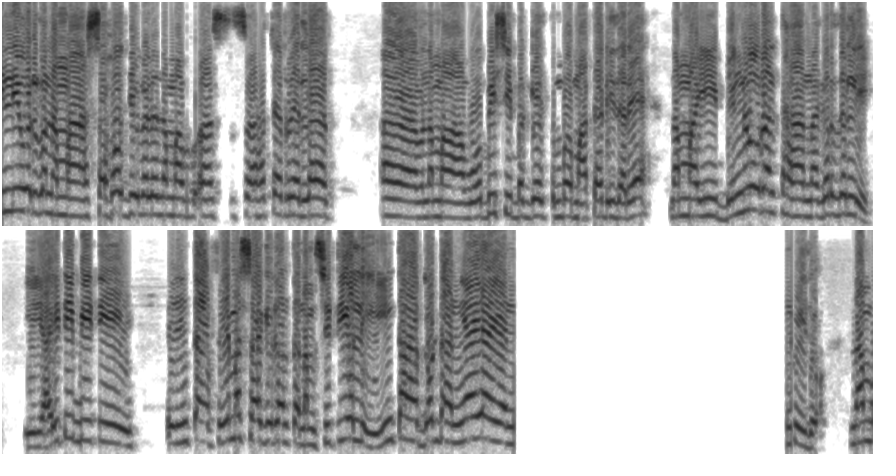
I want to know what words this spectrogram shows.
ಇಲ್ಲಿವರೆಗೂ ನಮ್ಮ ಸಹೋದ್ಯೋಗಿಗಳು ನಮ್ಮ ಸಹಚರರೆಲ್ಲ ನಮ್ಮ ಸಿ ಬಗ್ಗೆ ತುಂಬಾ ಮಾತಾಡಿದ್ದಾರೆ. ನಮ್ಮ ಈ ಬೆಂಗಳೂರಂತಹ ನಗರದಲ್ಲಿ ಈ ಐ ಟಿ ಬಿ ಟಿ ಇಂತಹ ಫೇಮಸ್ ಆಗಿರುವಂತ ನಮ್ಮ ಸಿಟಿಯಲ್ಲಿ ಇಂತಹ ದೊಡ್ಡ ಅನ್ಯಾಯ ಇದು? ನಮ್ಮ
